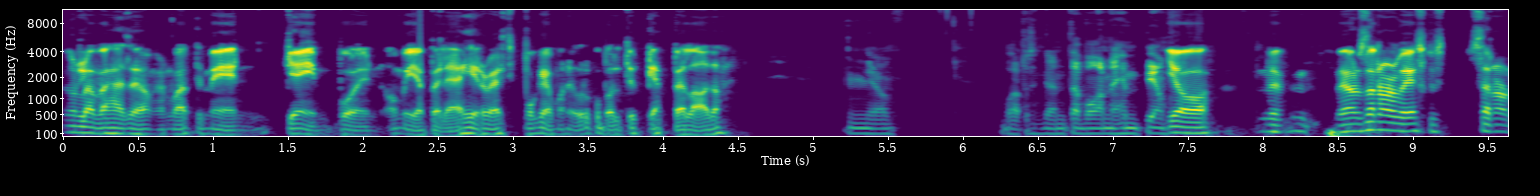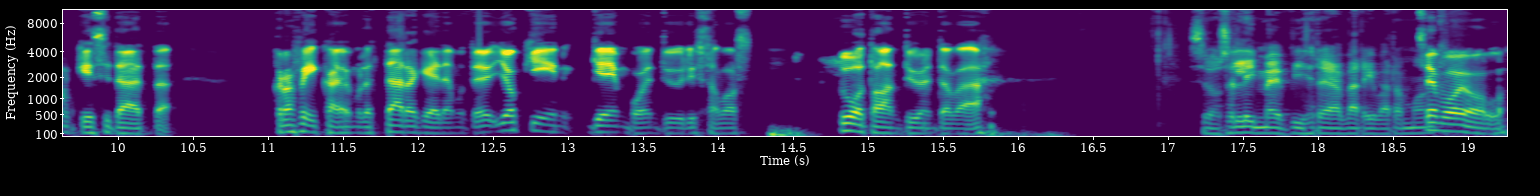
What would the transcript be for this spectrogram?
minulla on vähän se ongelma, että meidän Game Boyn omia pelejä hirveästi Pokemonin ulkopuolella tykkää pelata. Joo, varsinkin niitä vanhempia. Joo, me, me on sanonut joskus sanonutkin sitä, että grafiikka ei ole mulle tärkeää, mutta jokin Game Boyn tyylissä vasta luotaan työntävää. Se on se limeen vihreä väri varmaan. Se voi olla.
